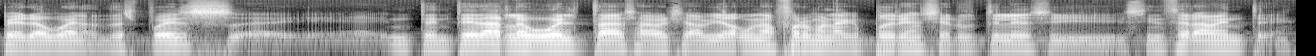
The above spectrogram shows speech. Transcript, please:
Pero bueno, después eh, intenté darle vueltas a ver si había alguna forma en la que podrían ser útiles y sinceramente...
